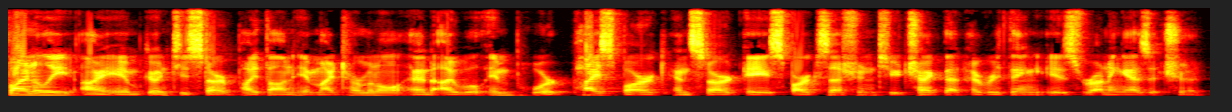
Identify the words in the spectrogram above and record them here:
Finally, I am going to start Python in my terminal and I will import PySpark and start a Spark session to check that everything is running as it should.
